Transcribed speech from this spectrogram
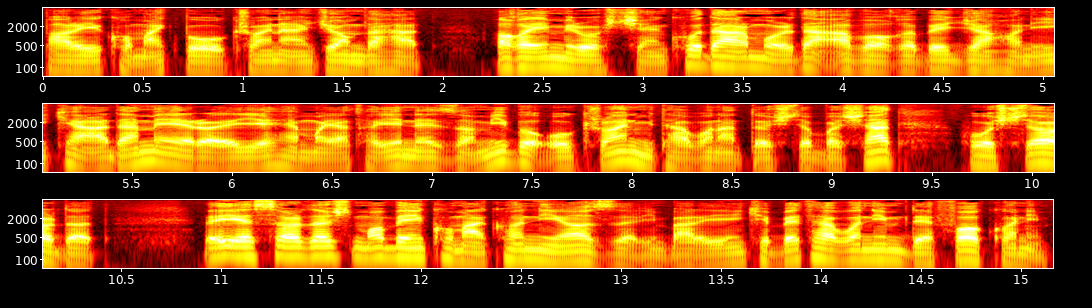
برای کمک به اوکراین انجام دهد. آقای میروشچنکو در مورد عواقب جهانی که عدم ارائه حمایت های نظامی به اوکراین می تواند داشته باشد هشدار داد. و اظهار داشت ما به این کمک ها نیاز داریم برای اینکه بتوانیم دفاع کنیم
